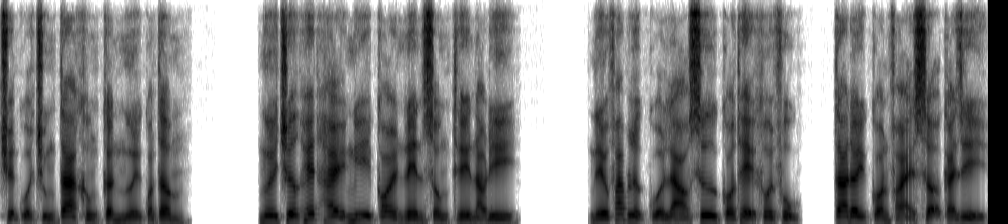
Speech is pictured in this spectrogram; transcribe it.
chuyện của chúng ta không cần ngươi quan tâm. Ngươi trước hết hãy nghĩ coi nên sống thế nào đi. Nếu pháp lực của lão sư có thể khôi phục, ta đây còn phải sợ cái gì?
